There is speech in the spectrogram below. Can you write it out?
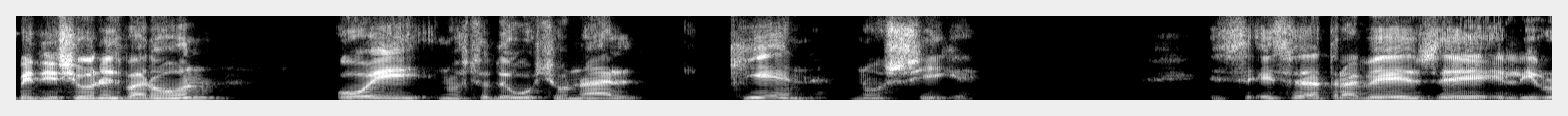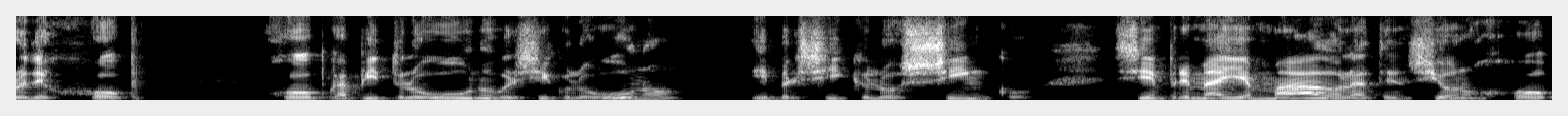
Bendiciones, varón. Hoy nuestro devocional, ¿quién nos sigue? Es, a través del libro de Job. Job capítulo 1, versículo 1 y versículo 5. Siempre me ha llamado la atención Job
